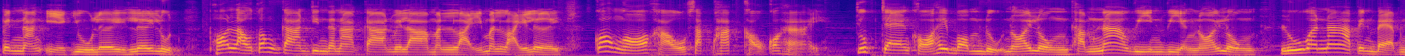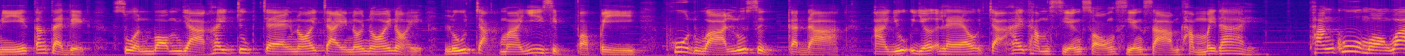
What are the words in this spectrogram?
เป็นนางเอกอยู่เลยเลยหลุด เพราะเราต้องการจินตนาการเวลามันไหลมันไหลเลย ก็ง้อเขาสักพักเขาก็หาย จุ๊บแจงขอให้บอมดุน้อยลงทำหน้าวีนเหวี่ยงน้อยลง รู้ว่าหน้าเป็นแบบนี้ตั้งแต่เด็ก ส่วนบอมอยากให้จุ๊บแจงน้อยใจน้อยๆหน่อย รู้จักมา 20กว่าปี พูดหวานรู้สึกกระดาก อายุเยอะแล้วจะให้ทำเสียงสองเสียงสามทำไม่ได้ ทั้งคู่มองว่า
